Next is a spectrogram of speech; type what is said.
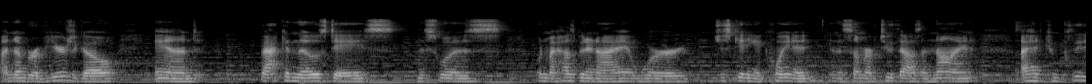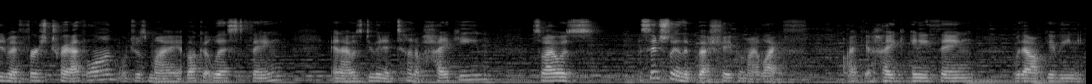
a number of years ago, and back in those days, this was when my husband and I were just getting acquainted in the summer of 2009. I had completed my first triathlon, which was my bucket list thing, and I was doing a ton of hiking. So I was essentially in the best shape of my life. I could hike anything without giving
